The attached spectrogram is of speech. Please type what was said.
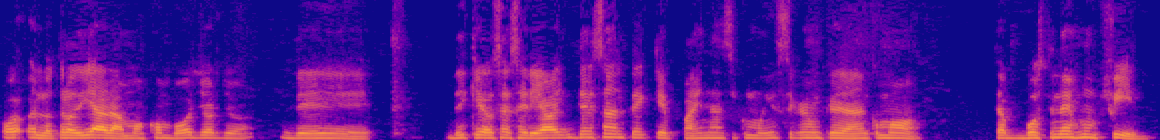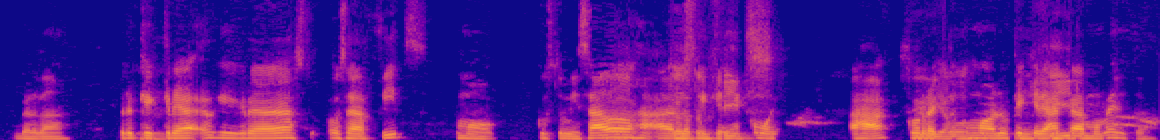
O- el otro día hablamos con vos, Giorgio, de, de que, o sea, sería interesante que páginas así como Instagram que dan como, o sea, vos tenés un feed, ¿verdad? Pero que, Ujú. crea, que creas, o sea, feeds como customizados Ah, a, lo que querés, feeds. como, ajá, Sí, correcto, digamos, como a lo que un querés a feed. cada momento.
